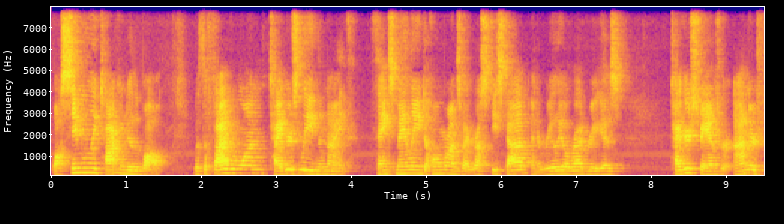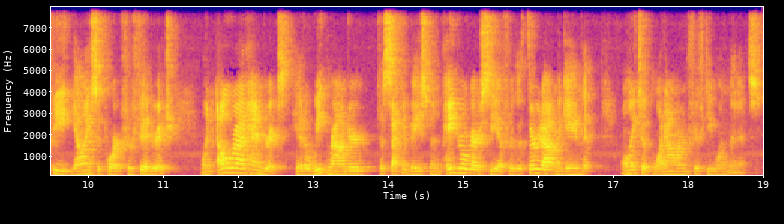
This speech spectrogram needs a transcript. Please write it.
while seemingly talking to the ball. With a 5 1 Tigers lead in the ninth, thanks mainly to home runs by Rusty Staub and Aurelio Rodriguez, Tigers fans were on their feet yelling support for Fidrych when Elrod Hendricks hit a weak rounder to second baseman Pedro Garcia for the third out in the game that only took 1 hour and 51 minutes.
